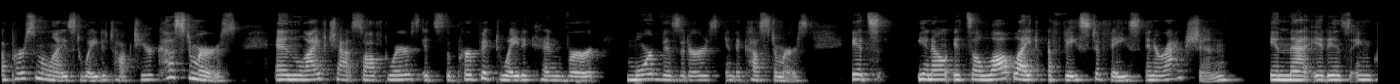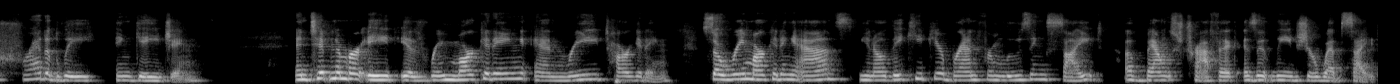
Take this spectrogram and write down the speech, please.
a personalized way to talk to your customers? And live chat softwares it's the perfect way to convert more visitors into customers. It's you know it's a lot like a face-to-face interaction in that it is incredibly engaging. And tip number eight is remarketing and retargeting. So, remarketing ads, you know, they keep your brand from losing sight of bounce traffic as it leaves your website.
